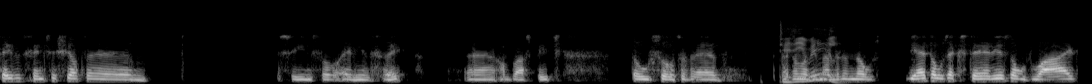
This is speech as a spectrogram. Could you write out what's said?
David Fincher shot um, scenes for Alien Three uh, on Blast Beach. Those sort of uh, I don't really? remember them. Those yeah, those exteriors, those wides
